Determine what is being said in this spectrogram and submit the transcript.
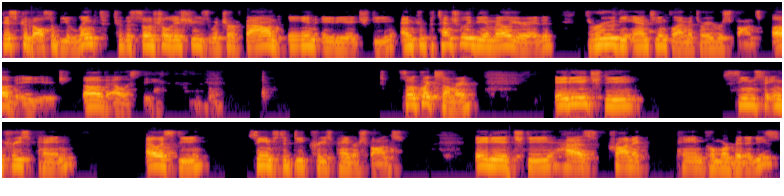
this could also be linked to the social issues which are found in ADHD and could potentially be ameliorated through the anti-inflammatory response of ADHD, of LSD. So a quick summary, ADHD seems to increase pain. LSD seems to decrease pain response. ADHD has chronic pain comorbidities.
